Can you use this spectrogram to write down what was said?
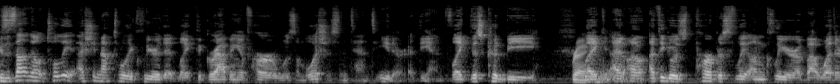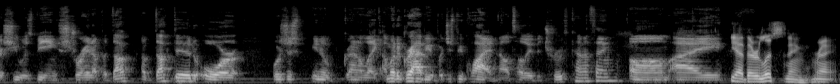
Because it's not no, totally, actually not totally clear that like the grabbing of her was a malicious intent either. At the end, like this could be right. like I, I I think it was purposely unclear about whether she was being straight up abduct, abducted or was just you know kind of like I'm going to grab you, but just be quiet and I'll tell you the truth kind of thing. Um, I yeah, they're listening. Right.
